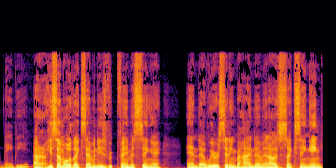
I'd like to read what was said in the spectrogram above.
Maybe. I don't know. He's some old like '70s r- famous singer, and uh, we were sitting behind him, and I was just like singing,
